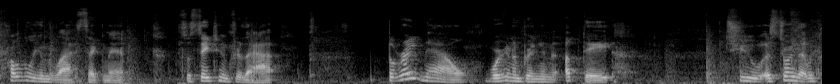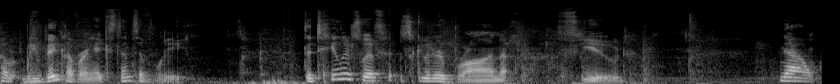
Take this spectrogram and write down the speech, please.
probably in the last segment, so stay tuned for that. But right now, we're going to bring an update to a story that we cover, we've been covering extensively the Taylor Swift Scooter Braun feud. Now,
